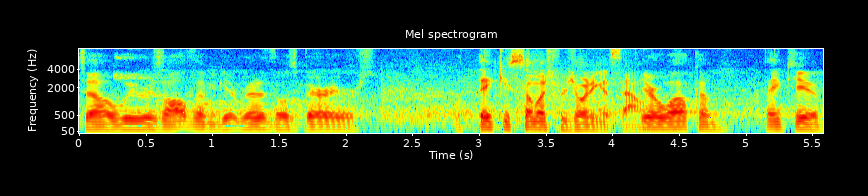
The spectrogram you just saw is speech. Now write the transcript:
till we resolve them, get rid of those barriers. Well, Thank you so much for joining us, Alan. You're welcome. Thank you.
